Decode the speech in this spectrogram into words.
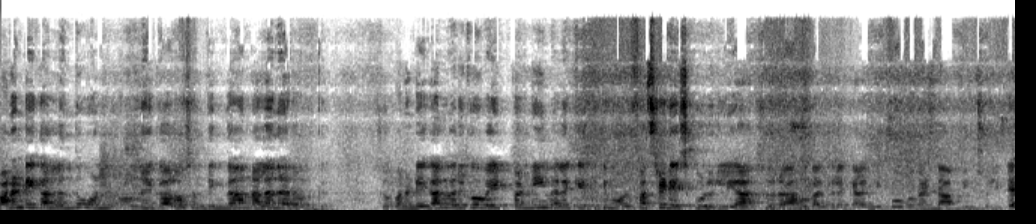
பன்னெண்டே கால்லேருந்து ஒன் ஒன்னே காலோ சம்திங் தான் நல்ல நேரம் இருக்குது ஸோ பன்னெண்டே கால் வரைக்கும் வெயிட் பண்ணி விளக்கு ஏற்றிட்டு ஃபஸ்ட் டே ஸ்கூல் இல்லையா? ஸோ ராகு காலத்தில் கிளம்பி போக வேண்டாம் அப்படின்னு சொல்லிட்டு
